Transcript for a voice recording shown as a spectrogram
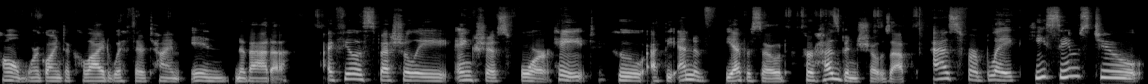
home were going to collide with their time in Nevada. I feel especially anxious for Kate, who at the end of the episode, her husband shows up. As for Blake, he seems to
